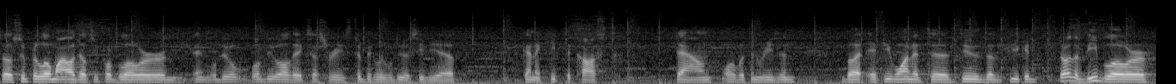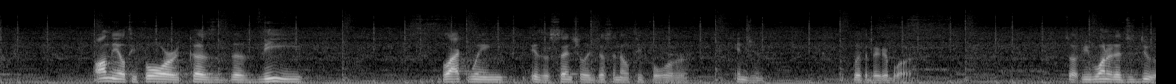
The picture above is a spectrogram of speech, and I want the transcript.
So super low mileage LT4 blower, and, and we'll do we'll do all the accessories. Typically, we'll do a CVF, kind of keep the cost down or within reason. But if you wanted to do the, you could throw the V blower on the LT4 because the V Blackwing is essentially just an LT4 engine with a bigger blower. So if you wanted to just do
